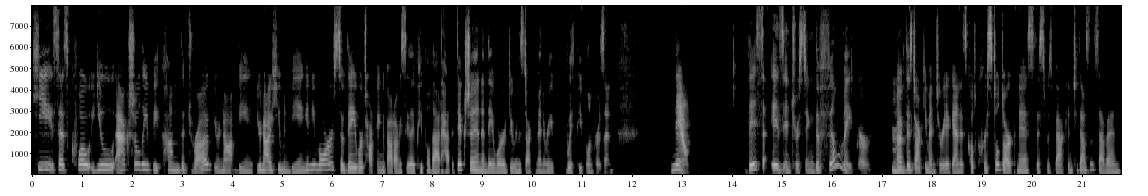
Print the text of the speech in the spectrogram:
He says, quote, you actually become the drug. You're not being you're not a human being anymore. So they were talking about obviously like people that had addiction and they were doing this documentary with people in prison. Now, this is interesting. The filmmaker Hmm. of this documentary. Again, it's called Crystal Darkness. This was back in 2007.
